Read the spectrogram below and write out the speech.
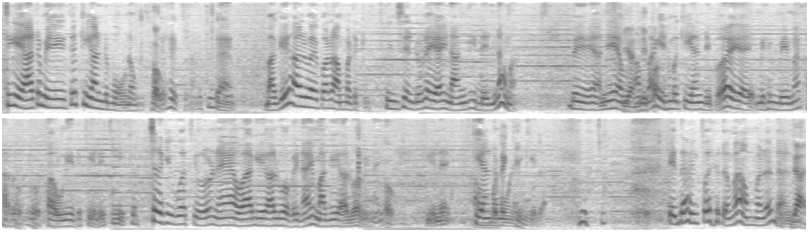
ඉතින් එයාට මේක කියන්න. ඉතින් දැන් මගේ යාළුවයි පාර අම්මට පින්සෙන්ඩ් වල එයයි නංගි දෙන්නම මේ අනේ අම්මා. එහෙම කියන්න එපා. එයා මෙහෙම මෙහෙම කර පවුනේද කියලා. ඉතින් ඒක කොච්චර කිව්වත් යෝල නෑ. ඔයාගේ යාළුවා වෙනයි මගේ යාළුවා වෙනයි. කියලා කියන්න ඕනේ. කියලා. එදාන් පස්සේ තමයි අම්මලා දන්නේ. දන්නේ.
